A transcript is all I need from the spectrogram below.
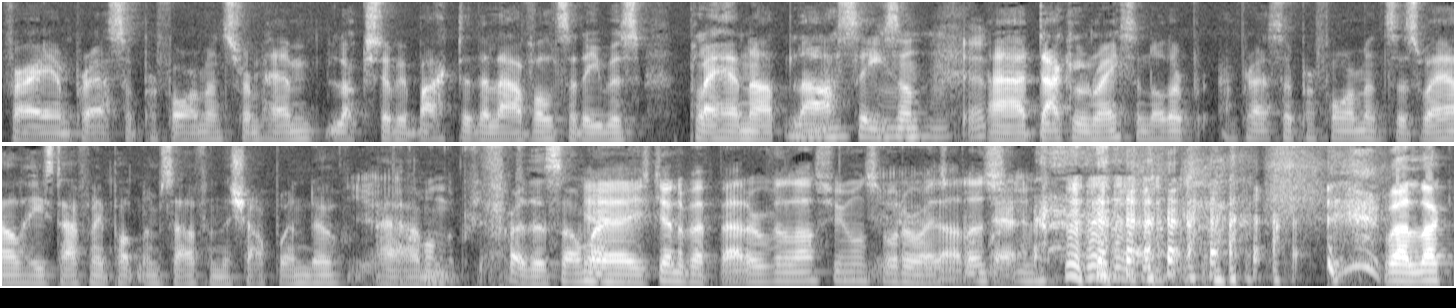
very impressive performance from him. Looks to be back to the levels that he was playing at last season. Yeah. Uh, Declan Rice, another impressive performance as well. He's definitely putting himself in the shop window Yeah, um, 100%. for the summer. yeah, he's getting a bit better over the last few months. Wonder why that is. Yeah. well, look,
